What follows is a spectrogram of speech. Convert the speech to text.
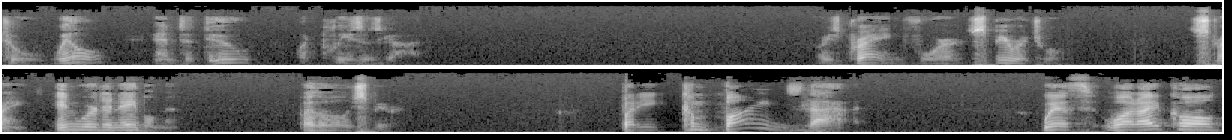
to will and to do what pleases God. Or he's praying for spiritual strength, inward enablement by the Holy Spirit. But he combines that with what I've called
